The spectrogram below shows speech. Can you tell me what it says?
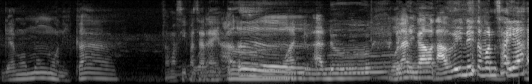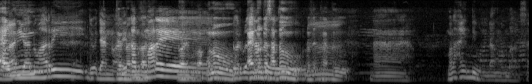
dia ngomong mau nikah. Sama si pacarnya itu. Waduh. Aduh. Bulan- tinggal kawin nih teman saya Bulan anjing. Januari, Januari Januari tahun kemarin. 2020. Eh 2021. 2021. Nah, malah aing diundang Balsa.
